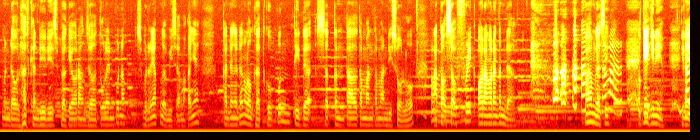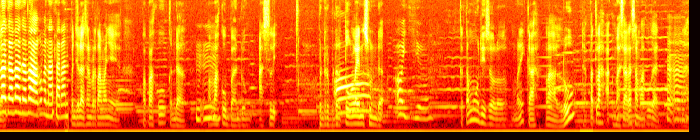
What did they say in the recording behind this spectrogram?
mendaulatkan diri sebagai orang Jawa Tulen pun aku- sebenarnya aku nggak bisa. Makanya kadang-kadang logatku pun tidak sekental teman-teman di Solo atau iya. se-freak orang-orang Kendal. Paham nggak sih? Oke gini, gini. ya. Contoh, contoh, contoh, aku penasaran. penjelasan pertamanya ya papaku Kendal Mm-mm. mamaku Bandung asli bener-bener tulen Sunda Oh iya. Ketemu di Solo menikah lalu dapatlah Mbak Sarah sama aku kan Heeh. nah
